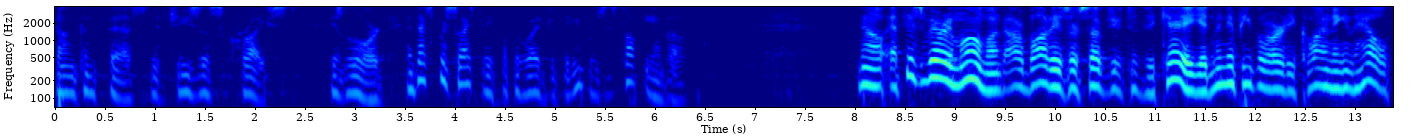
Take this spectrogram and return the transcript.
tongue confess that Jesus Christ is Lord. And that's precisely what the writer to the Hebrews is talking about. Now, at this very moment, our bodies are subject to decay, and many people are declining in health,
